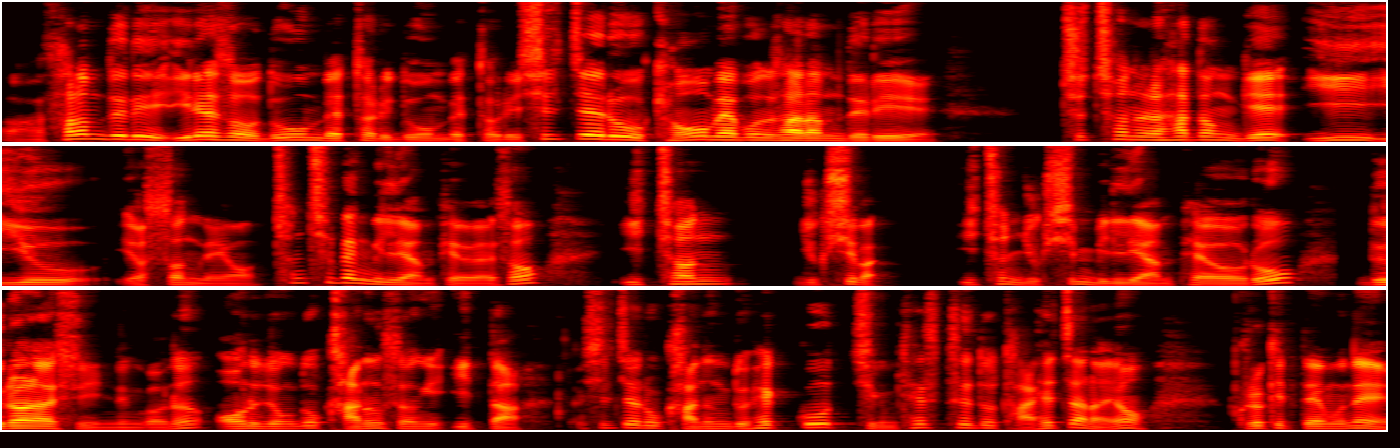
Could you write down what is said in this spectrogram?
아, 사람들이 이래서 노온 배터리, 노온 배터리 실제로 경험해 본 사람들이 추천을 하던 게 이 이유였었네요. 1700mAh에서 2060 2060mAh로 늘어날 수 있는 거는 어느 정도 가능성이 있다. 실제로 가능도 했고 지금 테스트도 다 했잖아요. 그렇기 때문에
